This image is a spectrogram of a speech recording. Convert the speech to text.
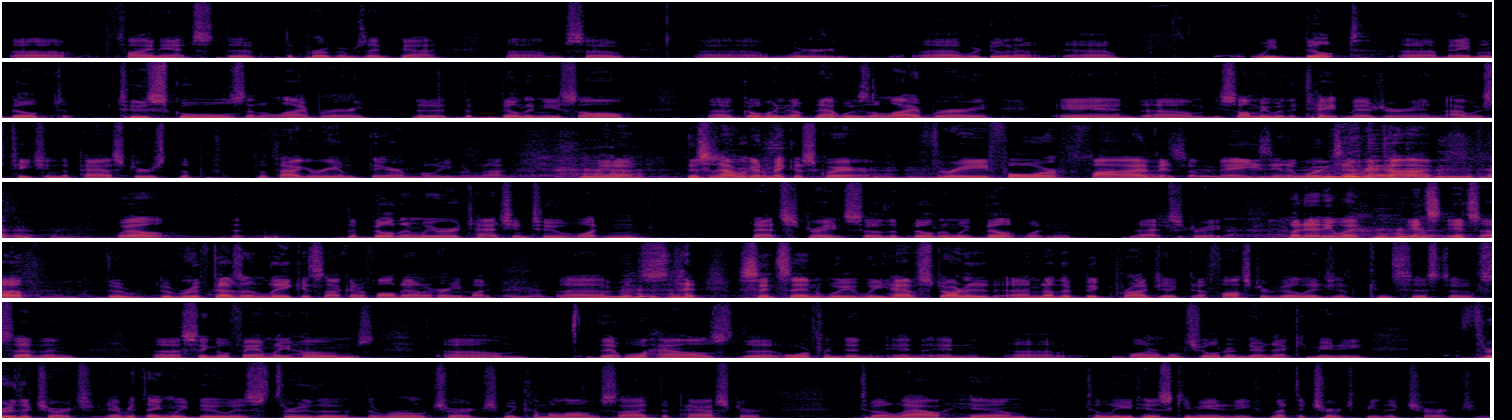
uh, finance the, the programs they've got. Um, so uh, we're, uh, we're doing a, uh, we've built, uh, been able to build two schools and a library. The, the building you saw uh, going up, that was a library and um, you saw me with a tape measure, and I was teaching the pastors the Pythagorean theorem, believe it or not. You know, this is how we're going to make a square three, four, five. It's amazing. It works every time. Well, the, the building we were attaching to wasn't that straight, so the building we built wasn't that straight. But anyway, it's it's up. The the roof doesn't leak. It's not going to fall down and hurt anybody. Uh, but since then, we, we have started another big project, a foster village. It consists of seven uh, single family homes um, that will house the orphaned and and, and uh, vulnerable children there in that community. through the church. Everything we do is through the, the rural church. We come alongside the pastor to allow him to lead his community, let the church be the church.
